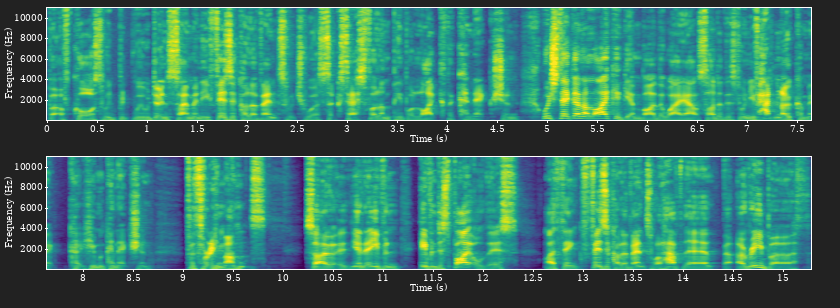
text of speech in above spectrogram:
but of course, we we were doing so many physical events which were successful and people like the connection, which they're going to like again, by the way, outside of this, when you've had no com- human connection for three months. So, you know, even, even despite all this, I think physical events will have their a rebirth.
